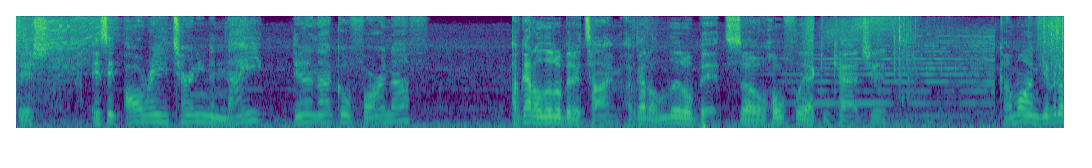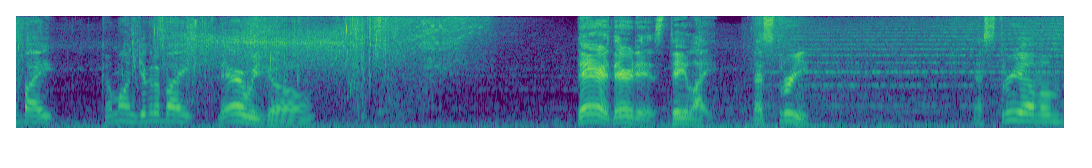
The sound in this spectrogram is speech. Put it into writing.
fish? Is it already turning to night? Did I not go far enough? I've got a little bit of time. I've got a little bit, so hopefully I can catch it. Come on, give it a bite. Come on, give it a bite. There we go. There, there it is. Daylight. That's three. That's three of them.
